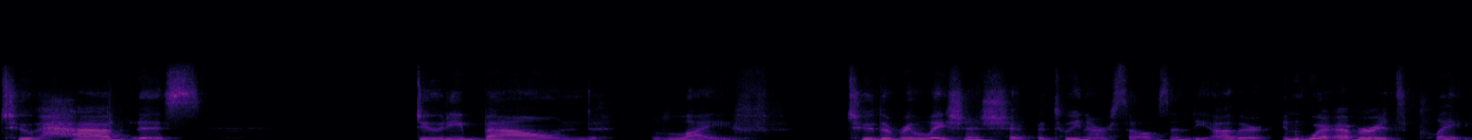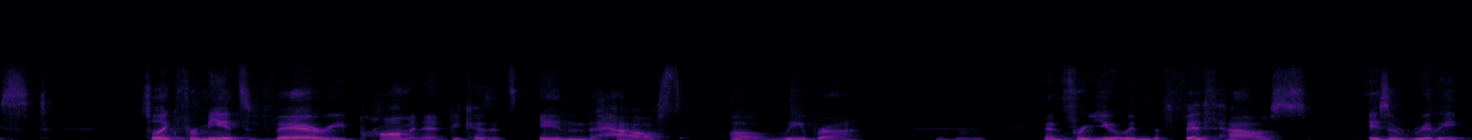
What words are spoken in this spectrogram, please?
to have this duty bound life to the relationship between ourselves and the other in wherever it's placed. So, like for me, it's very prominent because it's in the house of Libra. Mm-hmm. And for you in the fifth house is a really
